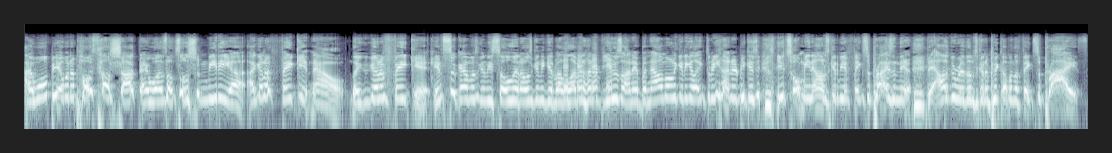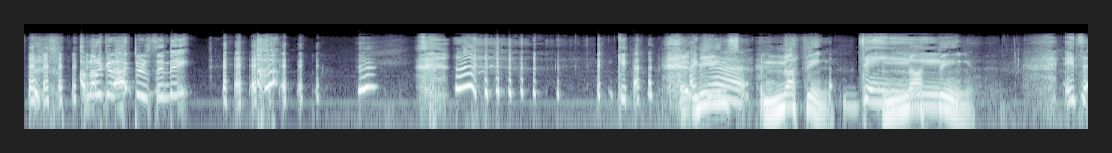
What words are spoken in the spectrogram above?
I won't be able to post how shocked I was on social media. I gotta fake it now. Like I gotta fake it. Instagram was gonna be so lit. I was gonna get about eleven hundred views on it, but now I'm only gonna get like three hundred because you told me now it's gonna be a fake surprise, and the the algorithm's gonna pick up on the fake surprise. I'm not a good actor, Cindy. It I means can't. nothing. Dang, Nothing. It's a,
